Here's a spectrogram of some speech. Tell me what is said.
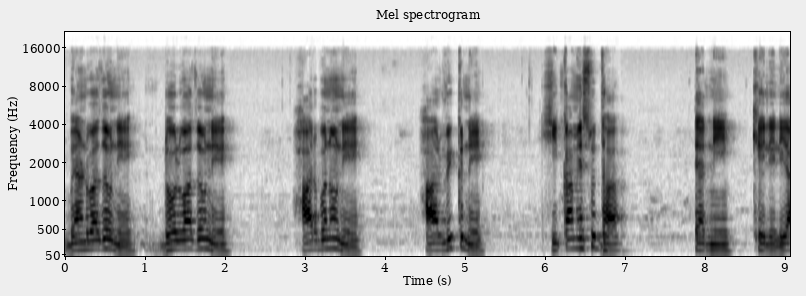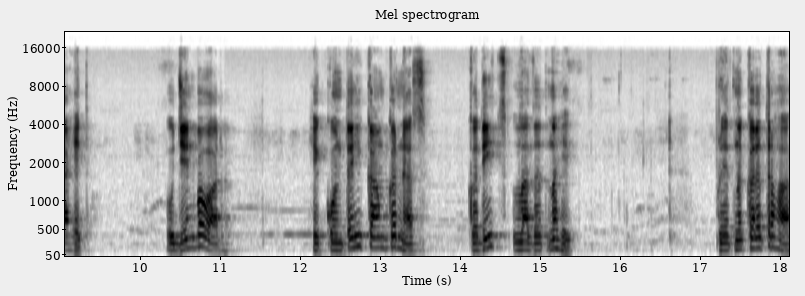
बँड वाजवणे ढोल वाजवणे हार बनवणे हार विकणे ही कामेसुद्धा त्यांनी केलेली आहेत. उज्जैन पवार हे कोणतंही काम करण्यास कधीच लाजत नाहीत. प्रयत्न करत राहा.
